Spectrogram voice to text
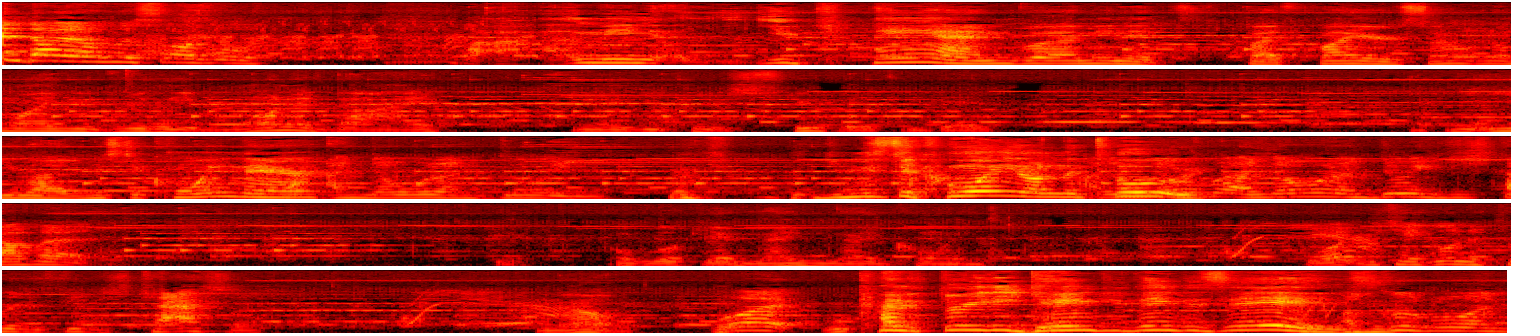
Can die on this level. I- I mean, you can, but I mean, it's by fire, so I don't know why you really want to die. I mean, it'd be pretty stupid if you did. You, you missed a coin there. I know what I'm doing. You missed a coin on the I know, toad. I know what I'm doing. Just stop it. Oh look, you have 99 coins. What? You can't go into Pretty Peach's castle. No. What? What kind of 3D game do you think this is? A good one.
